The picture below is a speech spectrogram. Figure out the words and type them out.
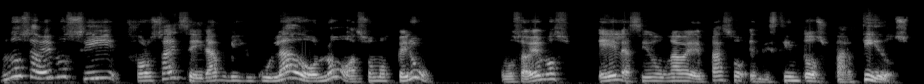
No sabemos si Forsyth se irá vinculado o no a Somos Perú. Como sabemos, él ha sido un ave de paso en distintos partidos.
